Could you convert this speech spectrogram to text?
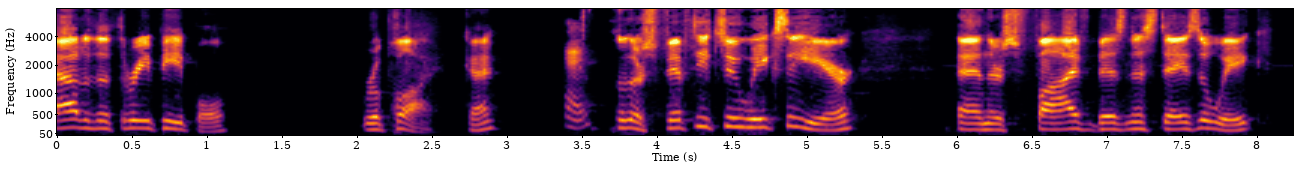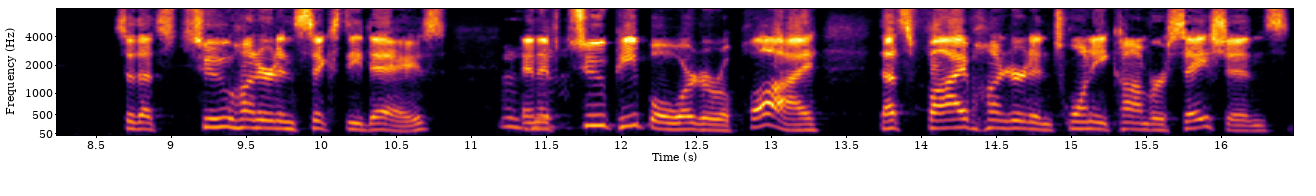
out of the three people reply. Okay. Okay. So there's 52 weeks a year and there's five business days a week. So that's 260 days. Mm-hmm. And if two people were to reply, that's 520 conversations.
